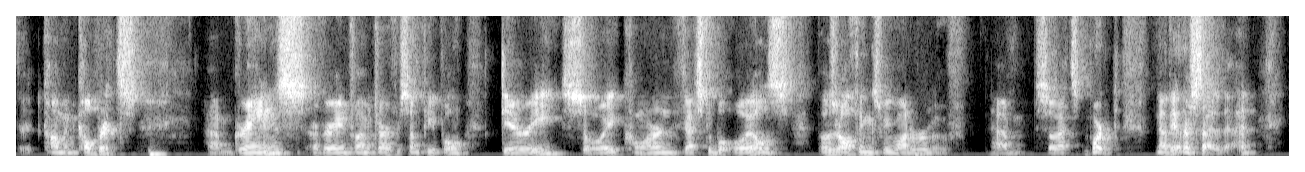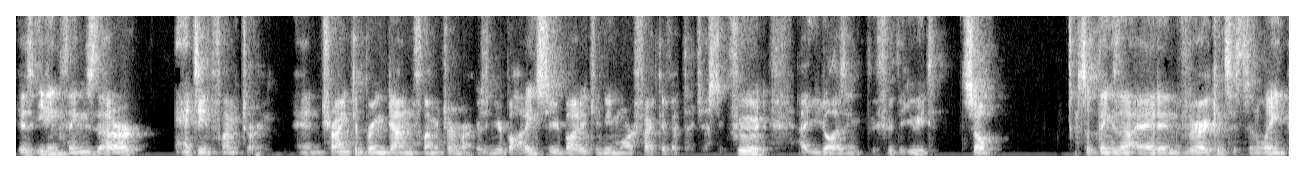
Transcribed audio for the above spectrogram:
the common culprits. Um, grains are very inflammatory for some people. Dairy, soy, corn, vegetable oils, those are all things we want to remove. Um, so that's important. Now, the other side of that is eating things that are anti inflammatory and trying to bring down inflammatory markers in your body so your body can be more effective at digesting food, at utilizing the food that you eat. So, some things that I add in very consistently,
